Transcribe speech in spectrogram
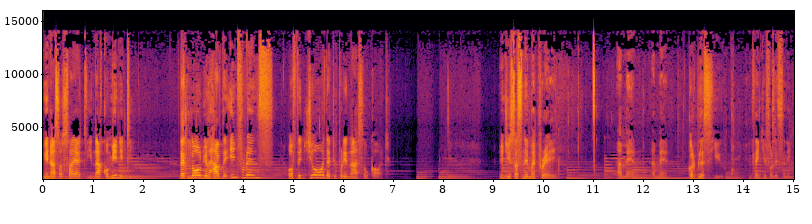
in our society, in our community. That, Lord, will have the influence of the joy that you put in us, oh God. In Jesus' name I pray. Amen. Amen. God bless you. And thank you for listening.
